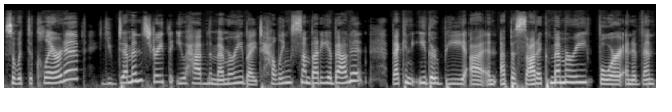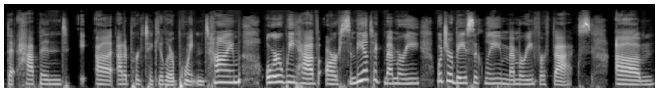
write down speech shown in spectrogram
So, with declarative, you demonstrate that you have the memory by telling somebody about it. That can either be uh, an episodic memory for an event that happened uh, at a particular point in time, or we have our semantic memory, which are basically memory for facts. Um,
